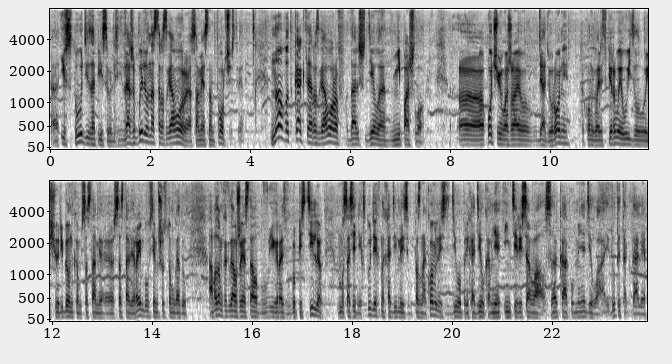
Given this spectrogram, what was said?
э, и в студии записывались. И даже были у нас разговоры о совместном творчестве. Но вот как-то разговоров дальше дело не пошло. Э, Очень уважаю дядю Рони, как он говорит, впервые увидел его еще ребенком в составе, э, в составе Rainbow в 76 году. А потом, когда уже я стал играть в группе Стиллер, мы в соседних студиях находились, познакомились, Дио приходил ко мне, интересовался, как у меня дела идут и так далее.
